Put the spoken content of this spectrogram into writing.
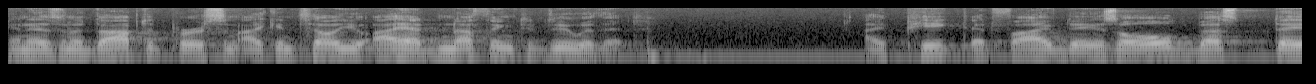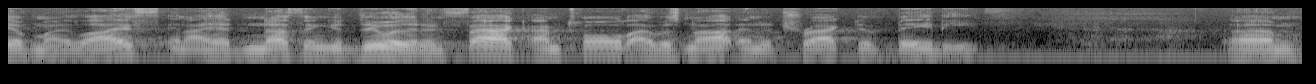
And as an adopted person, I can tell you I had nothing to do with it. I peaked at five days old, best day of my life, and I had nothing to do with it. In fact, I'm told I was not an attractive baby. Um,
